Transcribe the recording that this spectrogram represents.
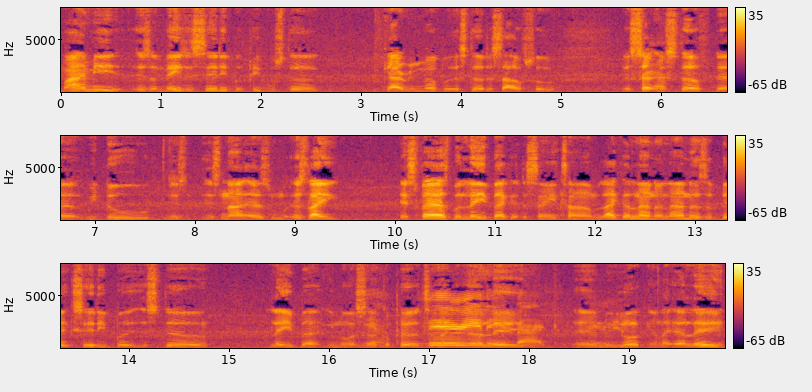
Miami is a major city, but people still gotta remember it's still the South. So there's certain Yeah. stuff that we do. It's it's not as it's like it's fast but laid back at the same time. Like Atlanta, Atlanta is a big city, but it's still laid back. You know what I'm saying Yeah. compared to Very like LA and New York and like LA.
